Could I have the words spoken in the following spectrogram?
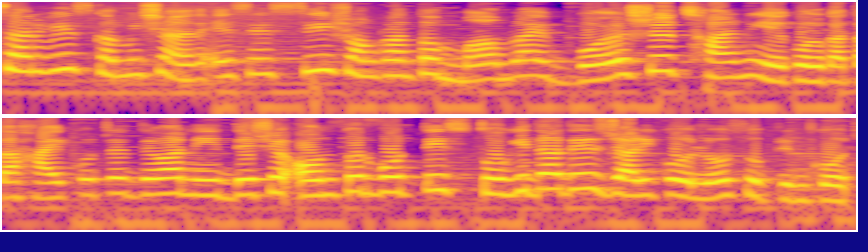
সার্ভিস কমিশন এসএসসি সংক্রান্ত মামলায় বয়সের ছাড় নিয়ে কলকাতা হাইকোর্টের দেওয়া নির্দেশে অন্তর্বর্তী স্থগিতাদেশ জারি করল সুপ্রিম কোর্ট।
